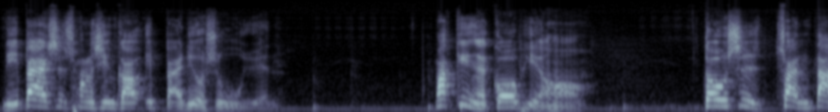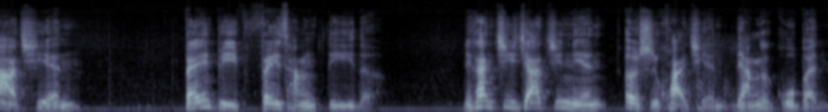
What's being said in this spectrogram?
礼拜四创新高一百六十五元。我进的股票哈，都是赚大钱，本益比非常低的。你看技嘉今年二十块钱两个股本，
